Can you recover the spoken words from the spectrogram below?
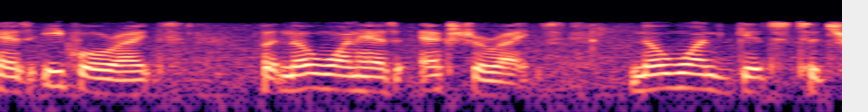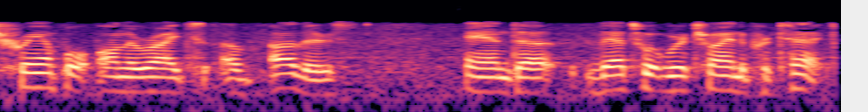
has equal rights, but no one has extra rights. No one gets to trample on the rights of others, and uh, that's what we're trying to protect.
